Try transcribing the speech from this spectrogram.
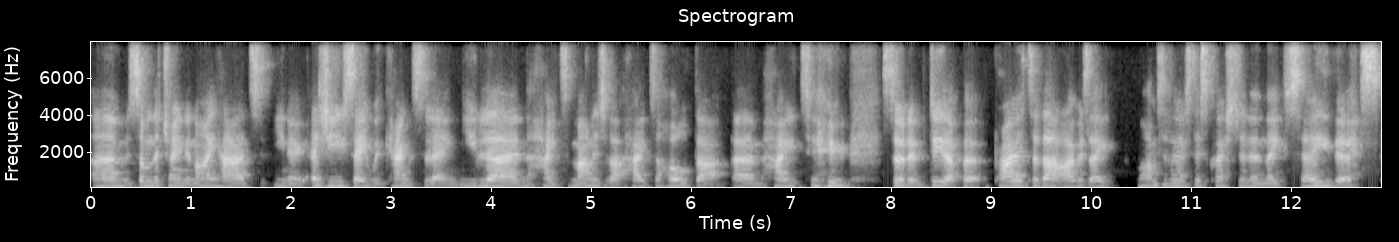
um, some of the training I had, you know, as you say with counselling, you learn how to manage that, how to hold that, um, how to sort of do that. But prior to that, I was like, what happens if I ask this question and they say this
